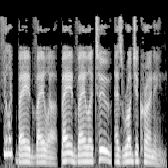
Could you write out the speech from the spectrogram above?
Philip Bayard Veiller, Bayard Veiller II as Roger Cronin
